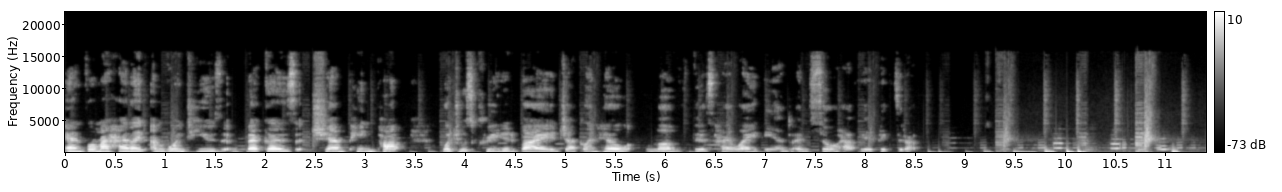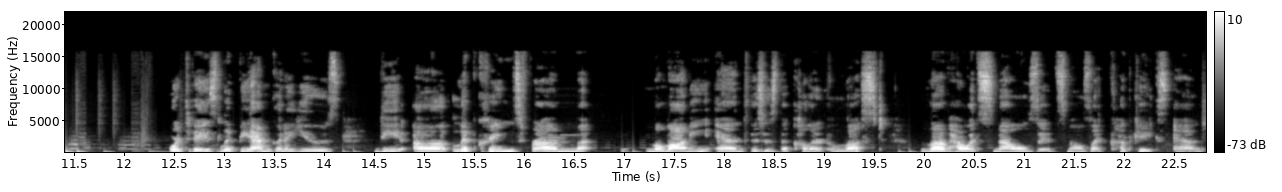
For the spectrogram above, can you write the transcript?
And for my highlight, I'm going to use Becca's Champagne Pop, which was created by Jaclyn Hill. Love this highlight, and I'm so happy I picked it up. For today's lippy, I'm going to use the uh, lip creams from Milani, and this is the color Lust. Love how it smells. It smells like cupcakes, and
